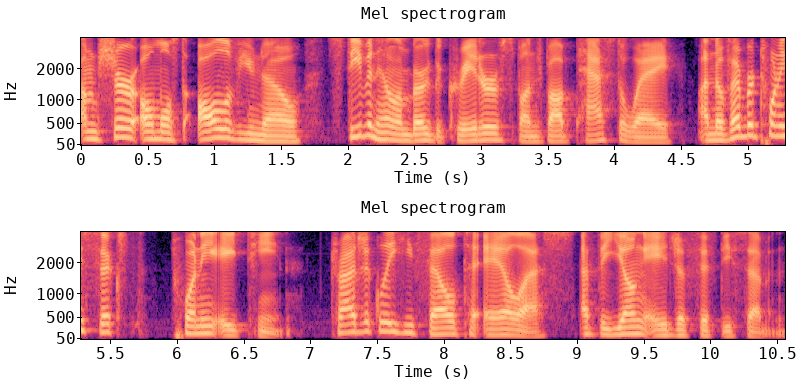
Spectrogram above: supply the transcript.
I'm sure almost all of you know, Stephen Hillenburg, the creator of SpongeBob, passed away on November 26th, 2018. Tragically, he fell to ALS at the young age of 57.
